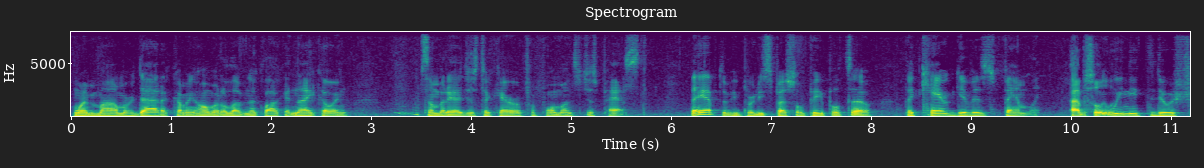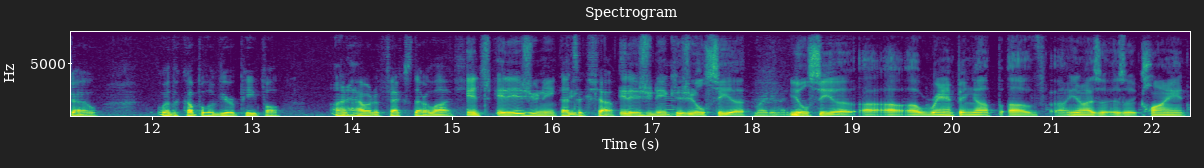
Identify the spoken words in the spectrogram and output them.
when mom or dad are coming home at 11 o'clock at night going, somebody I just took care of for four months just passed. They have to be pretty special people too. The caregivers' family. Absolutely. We need to do a show with a couple of your people on how it affects their lives. It's it is unique. That's a show. It is unique because you'll see a you'll see a, a, a ramping up of uh, you know as a, as a client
